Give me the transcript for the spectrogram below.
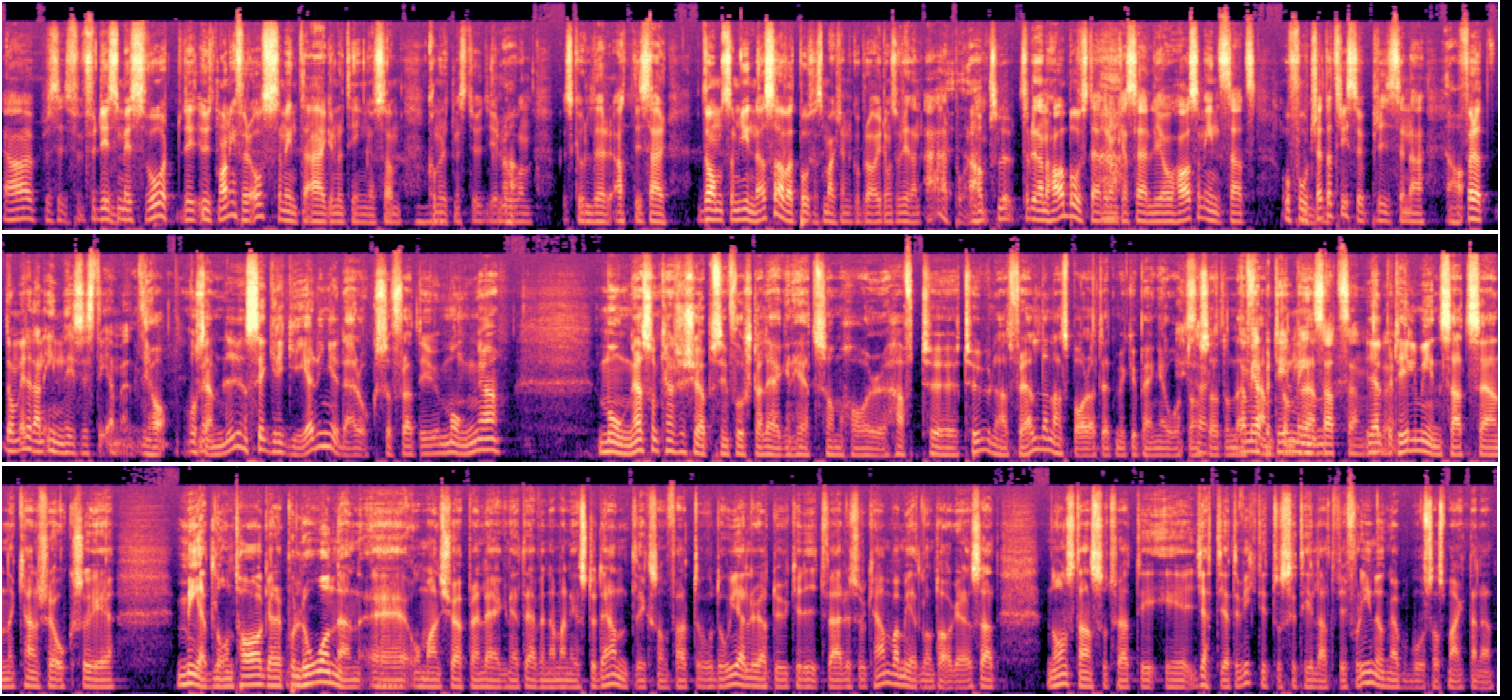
Ja, precis. För, för det som är svårt, det är utmaning för oss som inte äger någonting och som mm. kommer ut med studielån, ja. skulder, att det är så här, de som gynnas av att bostadsmarknaden går bra är de som redan är på den. Absolut. Som redan har bostäder de kan sälja och ha som insats och fortsätta mm. trissa upp priserna ja. för att de är redan inne i systemet. Ja, och sen Men, blir det en segregering i det där också för att det är ju många många som kanske köper sin första lägenhet som har haft turen att föräldrarna har sparat rätt mycket pengar åt Exakt. dem. Så att de, de hjälper till med insatsen. Hjälper till med insatsen, kanske också är medlåntagare på lånen eh, om man köper en lägenhet även när man är student. Liksom, för att, och då gäller det att du är kreditvärdig så du kan vara medlåntagare. Så att någonstans så tror jag att det är jätte, jätteviktigt att se till att vi får in unga på bostadsmarknaden.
